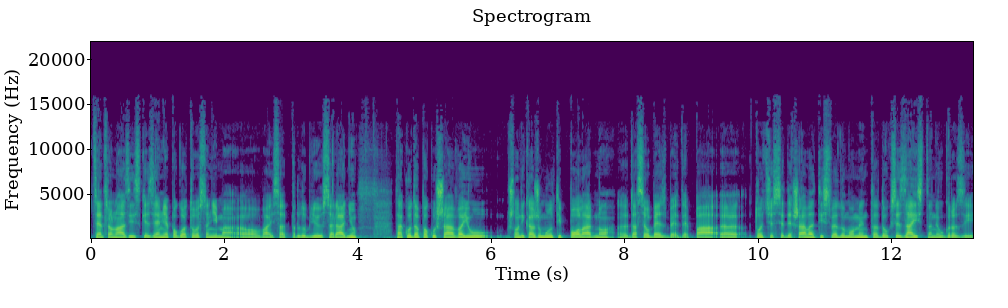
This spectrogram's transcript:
centralnoazijske zemlje, pogotovo sa njima ovaj, sad produbljuju saradnju. Uh, tako da pokušavaju, što oni kažu, multipolarno e, da se obezbede. Pa e, to će se dešavati sve do momenta dok se zaista ne ugrozi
